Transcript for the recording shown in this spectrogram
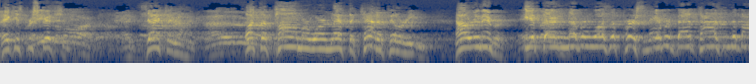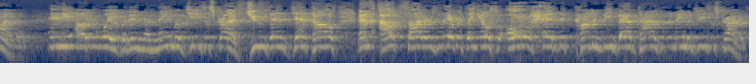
Take his prescription. Exactly right. Hallelujah. What the palmerworm left the caterpillar eating. Now remember, if there never was a person ever baptized in the Bible any other way but in the name of Jesus Christ, Jews and Gentiles and outsiders and everything else all had to come and be baptized in the name of Jesus Christ.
